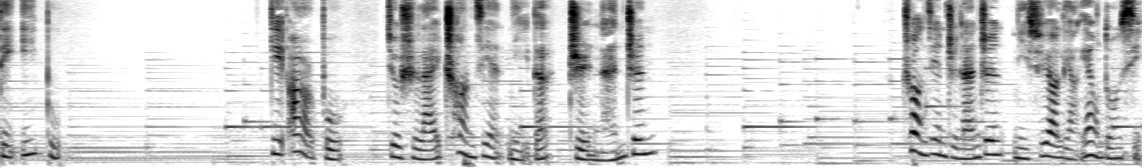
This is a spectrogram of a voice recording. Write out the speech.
第一步。第二步。就是来创建你的指南针。创建指南针，你需要两样东西：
